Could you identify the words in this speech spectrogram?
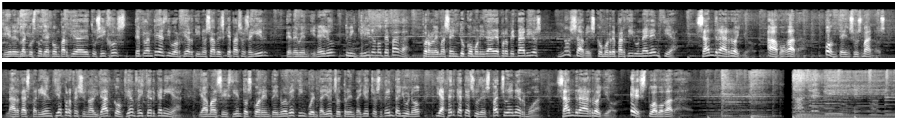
¿Quieres la custodia compartida de tus hijos? ¿Te planteas divorciarte y no sabes qué paso seguir? ¿Te deben dinero? ¿Tu inquilino no te paga? ¿Problemas en tu comunidad de propietarios? ¿No sabes cómo repartir una herencia? Sandra Arroyo, abogada. Ponte en sus manos. Larga experiencia, profesionalidad, confianza y cercanía. Llama al 649 58 38 71 y acércate a su despacho en Hermoa. Sandra Arroyo es tu abogada.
